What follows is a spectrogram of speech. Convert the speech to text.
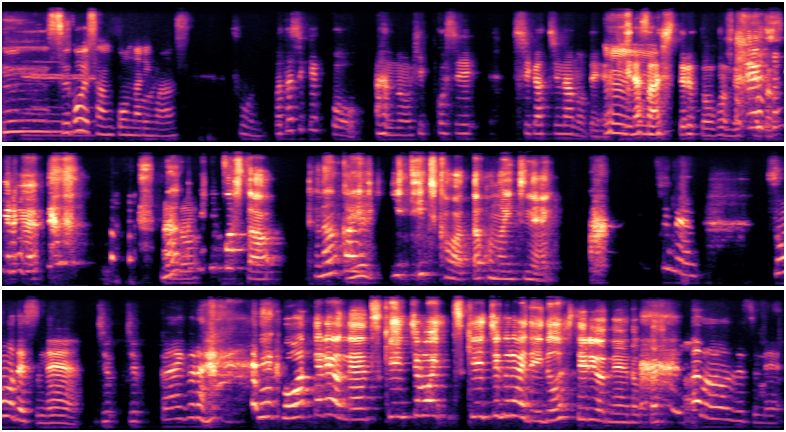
うんすごい参考になります。そう。私結構あの引っ越ししがちなので、うんうん。皆さん知ってると思うんですけど、何回引っ越した？何回？い位置変わった？この1年。1年そうですね。10, 10回ぐらい。ね、変わってるよね。月1も月1ぐらいで移動してるよね、どっかしら。そうですね。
